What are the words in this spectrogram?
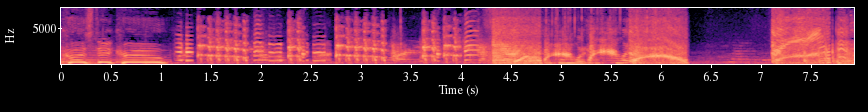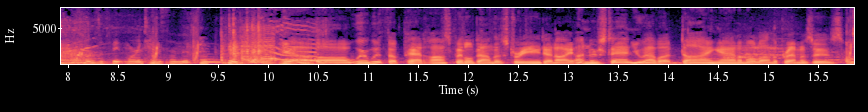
Krusty Crew! Sounds a bit more intense than the Peppa Pig one. Yeah, uh, we're with the pet hospital down the street, and I understand you have a dying animal on the premises. Don't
